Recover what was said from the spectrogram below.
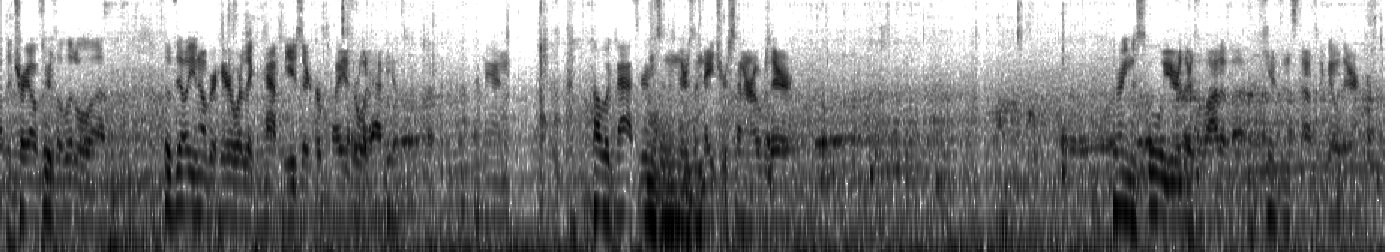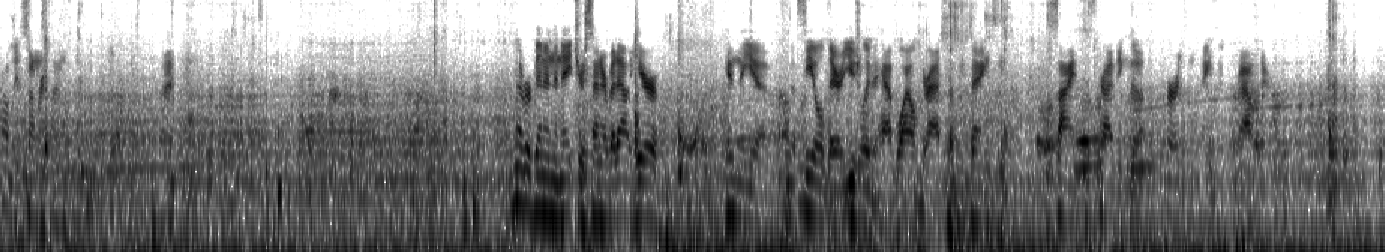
the trails. There's a little uh, pavilion over here where they can have music or plays or what have you. And then public bathrooms, and there's a nature center over there. During the school year, there's a lot of uh, kids and stuff that go there. Probably summertime too. But never been in the nature center, but out here in the uh, the field there, usually they have wild grasses and things, and signs describing the birds and things that are out there.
